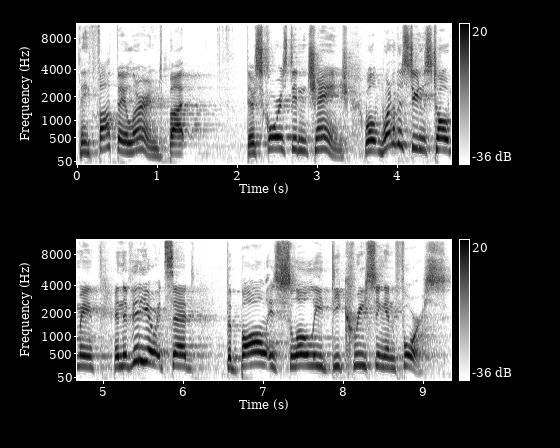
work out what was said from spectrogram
They thought they learned, but their scores didn't change. Well, one of the students told me in the video it said the ball is slowly decreasing in force.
